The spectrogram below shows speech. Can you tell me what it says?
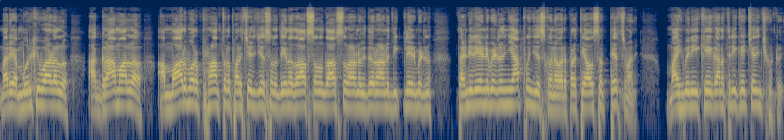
మరి ఆ మురికివాడలు ఆ గ్రామాల్లో ఆ మారుమూరు ప్రాంతంలో పరిచయం చేస్తున్న దీన దాస్తులను దాస్తున్నాను విధురాను దిక్కులేని బిడ్డలు తండ్రి లేని బిడ్డలను జ్ఞాపకం చేసుకునేవారు. ప్రతి అవసరం తీర్చమని మహిమ నీకే ఘనత నీకే చెల్లించుకుంటుంది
